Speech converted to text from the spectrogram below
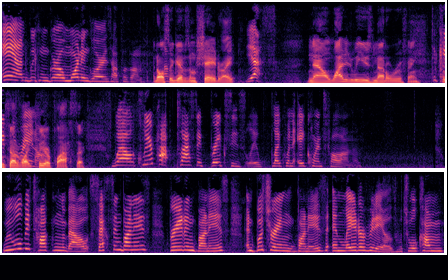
and we can grow morning glories up of them. It also up. gives them shade, right? Yes. Now, why did we use metal roofing instead of like clear off. plastic? Well, clear plastic breaks easily, like when acorns fall on them. We will be talking about sexing bunnies, breeding bunnies, and butchering bunnies in later videos, which will come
